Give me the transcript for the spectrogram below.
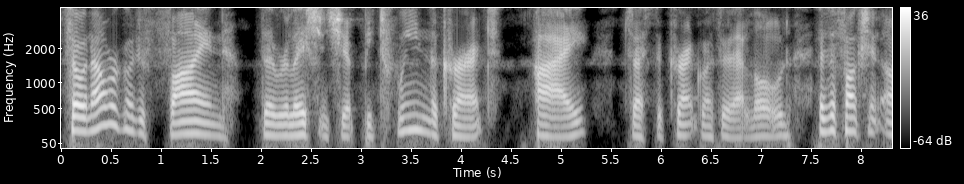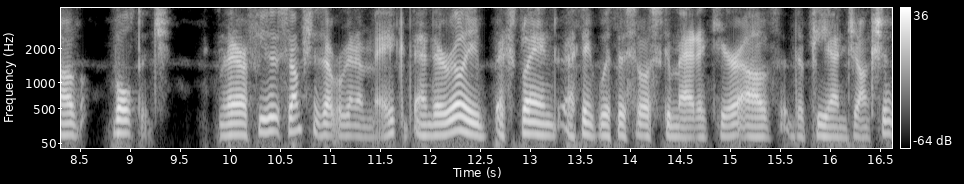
So now we're going to find the relationship between the current I, so that's the current going through that load, as a function of voltage. There are a few assumptions that we're going to make, and they're really explained, I think, with this little schematic here of the PN junction.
